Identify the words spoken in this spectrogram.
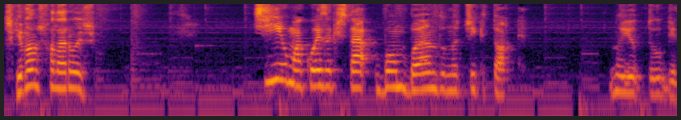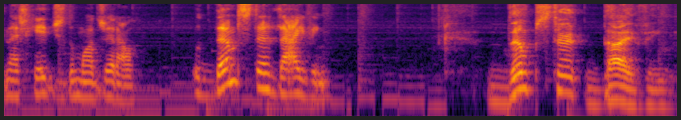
De que vamos falar hoje? De uma coisa que está bombando no TikTok no YouTube, nas redes do modo geral. O dumpster diving. Dumpster diving.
